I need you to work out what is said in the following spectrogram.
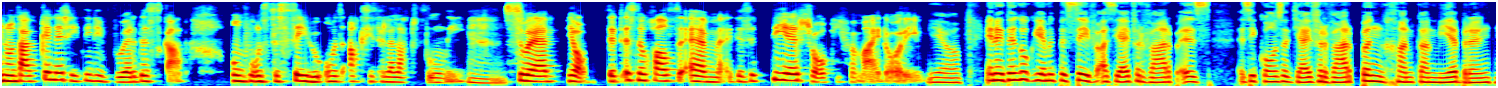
En onthou kinders het nie die woordeskat om vir ons te sê hoe ons aksies hulle laat voel nie. Mm. So ja, dit is nogal ehm um, dis 'n teer saakie vir my daarin. Ja. En ek dink ook jy moet besef as jy verwerp is, is die kans dat jy verwerping gaan kan meebring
